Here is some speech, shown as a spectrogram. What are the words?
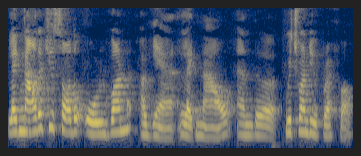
Like now that you saw the old one again, like now, and the, which one do you prefer?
